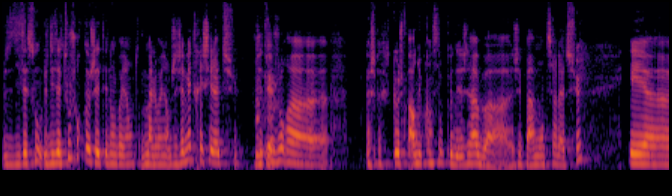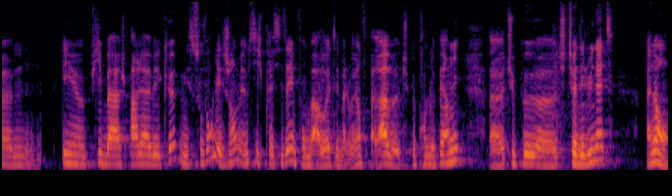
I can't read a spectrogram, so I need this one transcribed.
je, disais sou- je disais toujours que j'étais non-voyante, malvoyante. J'ai jamais triché là-dessus. J'ai toujours. parce que je pars du principe que déjà, bah, j'ai pas à mentir là-dessus. Et. et puis bah, je parlais avec eux, mais souvent les gens, même si je précisais, ils me font bah ouais t'es malvoyante, c'est pas grave, tu peux prendre le permis, euh, tu peux, euh, tu, tu as des lunettes. Ah non,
